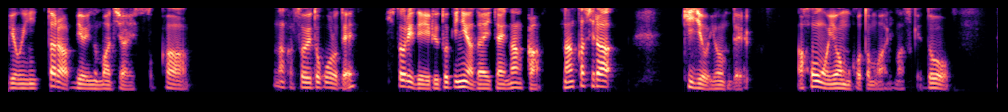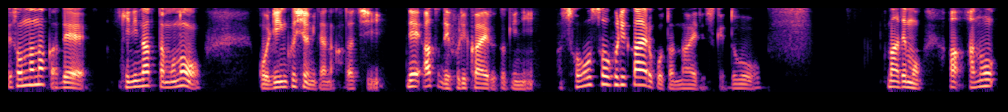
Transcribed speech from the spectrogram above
病院行ったら病院の待合室とか、なんかそういうところで一人でいる時には大体なんか、何かしら記事を読んでる。本を読むこともありますけど、でそんな中で気になったものをこうリンク集みたいな形で後で振り返るときに、そうそう振り返ることはないですけど、まあでも、あ、あの、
